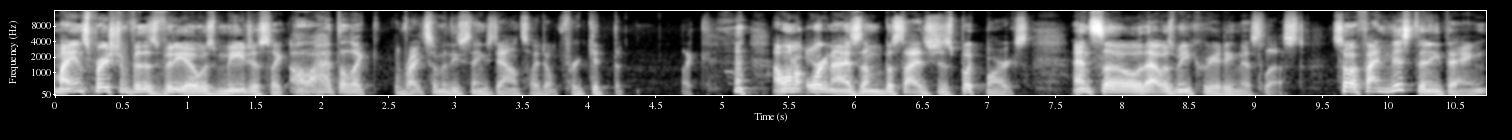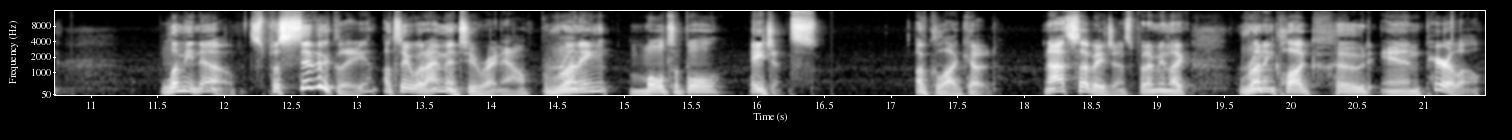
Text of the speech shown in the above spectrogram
My inspiration for this video was me just like, oh, I have to like write some of these things down so I don't forget them. Like, I want to organize them besides just bookmarks. And so that was me creating this list. So if I missed anything, let me know. Specifically, I'll tell you what I'm into right now, running multiple agents of Claude Code. Not sub-agents, but I mean like running Claude Code in parallel.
